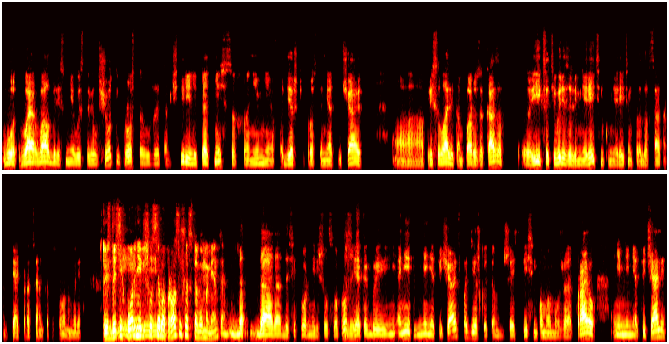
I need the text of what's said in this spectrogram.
Вот, Валберис мне выставил счет, и просто уже там 4 или 5 месяцев они мне в поддержке просто не отвечают. А, присылали там пару заказов, и, кстати, вырезали мне рейтинг, у меня рейтинг продавца там 5%, условно говоря. То есть до сих и... пор не решился вопрос еще с того момента? Да, да, да, до сих пор не решился вопрос. Жесть. Я как бы, они мне не отвечают в поддержку, я там 6 писем, по-моему, уже отправил они мне не отвечали.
